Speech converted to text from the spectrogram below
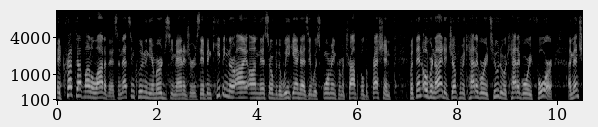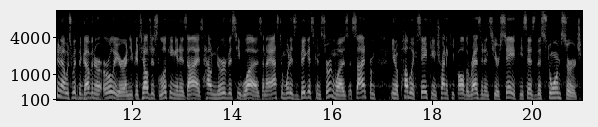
it crept up on a lot of us, and that's including the emergency managers. They've been keeping their eye on this over the weekend as it was forming from a tropical depression, but then overnight it jumped from a category two to a category four. I mentioned I was with the governor earlier, and you could tell just looking in his eyes how nervous he was, and I asked him what his biggest concern was, aside from, you know, public safety and trying to keep all the residents here safe. He says the storm surge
